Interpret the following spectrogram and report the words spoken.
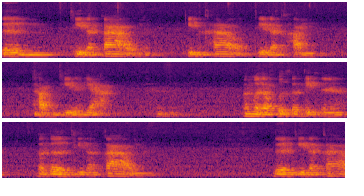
เดิน ทีละก้าวกินข้าวทีละคำทำทีละอย่างมันเหมือนเราฝึกสตินะเราเดินทีละก้าวเดินทีละก้าว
